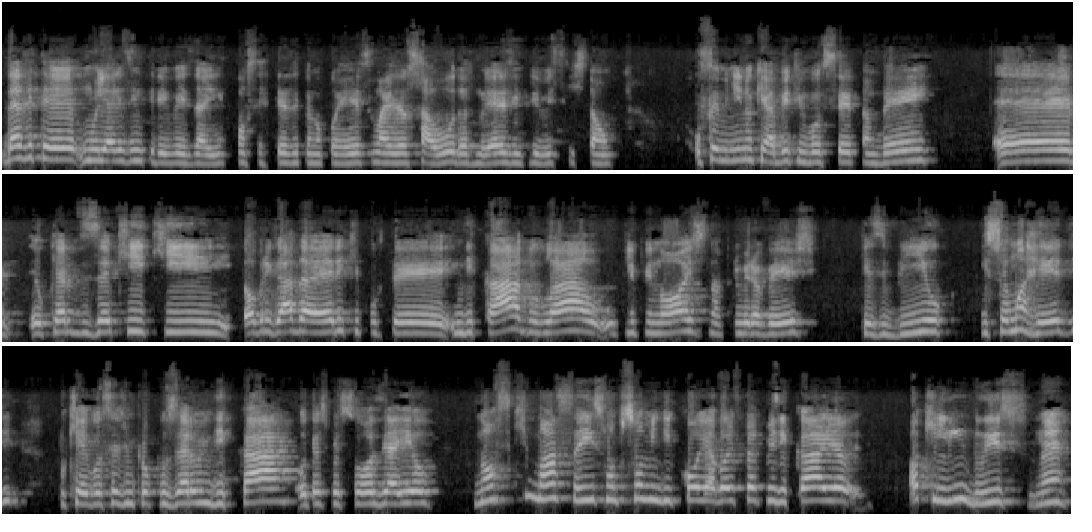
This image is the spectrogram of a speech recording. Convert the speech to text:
Deve ter mulheres incríveis aí, com certeza que eu não conheço, mas eu saúdo as mulheres incríveis que estão. O feminino que habita em você também. É, eu quero dizer que, que obrigada, Eric, por ter indicado lá o Clipe Nós na primeira vez que exibiu. Isso é uma rede, porque aí vocês me propuseram indicar outras pessoas, e aí eu, nossa, que massa isso! Uma pessoa me indicou e agora espero me indicar. E eu, ó, que lindo isso, né?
